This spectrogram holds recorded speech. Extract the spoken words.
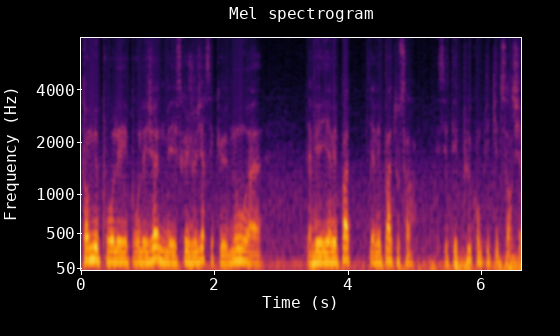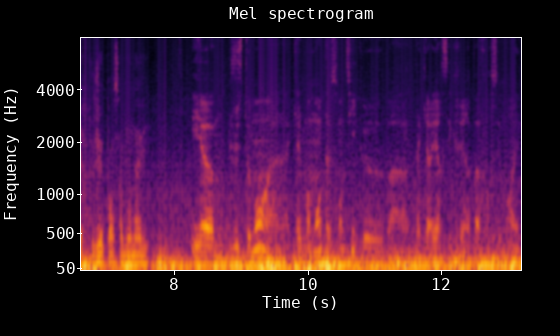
Tant mieux pour les, pour les jeunes, mais ce que je veux dire, c'est que nous, il n'y avait, y avait, pas, y avait pas tout ça. C'était plus compliqué de sortir, je pense, à mon avis. Et euh, justement, à quel moment tu as senti que bah, ta carrière s'écrirait pas forcément avec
